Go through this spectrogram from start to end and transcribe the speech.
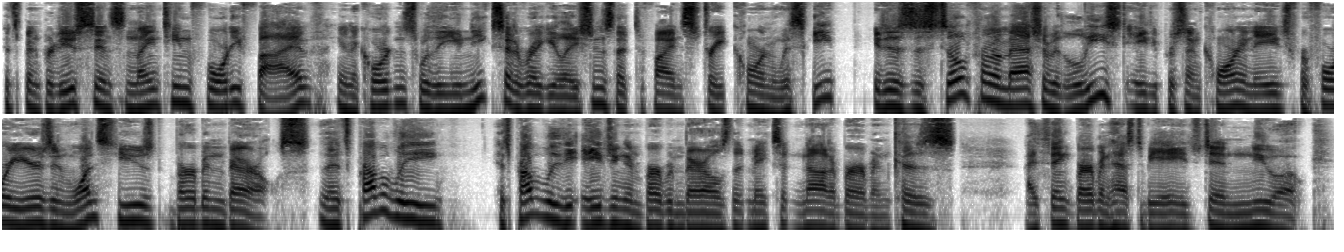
It's been produced since 1945 in accordance with a unique set of regulations that define straight corn whiskey. It is distilled from a mash of at least 80% corn and aged for four years in once used bourbon barrels. That's probably, it's probably the aging in bourbon barrels that makes it not a bourbon because I think bourbon has to be aged in new oak.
